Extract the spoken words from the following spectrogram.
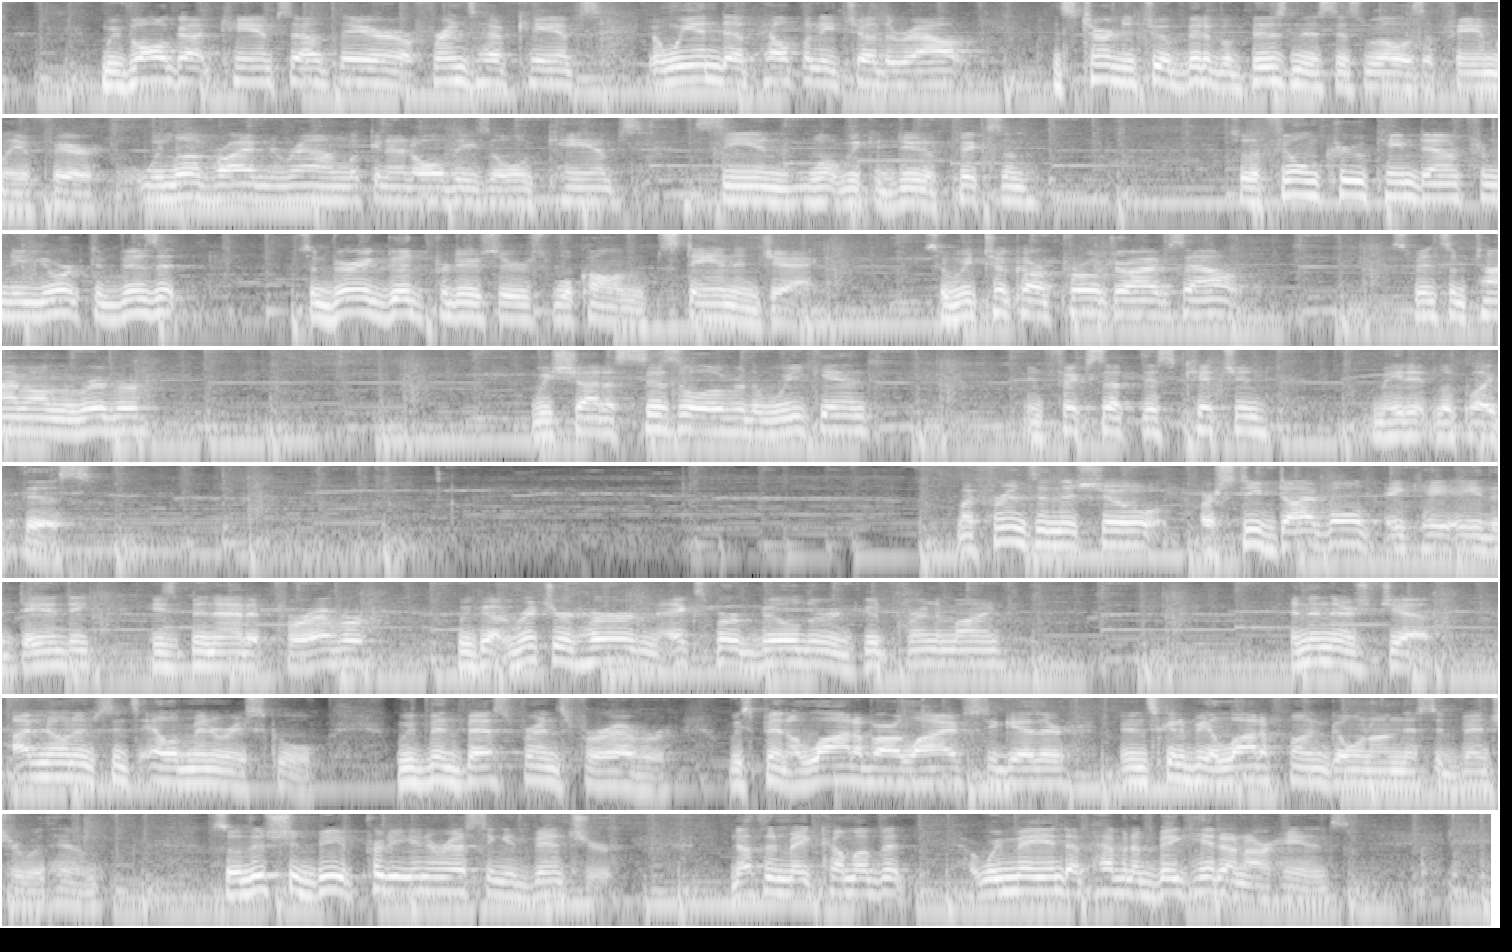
We've all got camps out there, our friends have camps, and we end up helping each other out. It's turned into a bit of a business as well as a family affair. We love riding around looking at all these old camps, seeing what we can do to fix them. So the film crew came down from New York to visit. Some very good producers, we'll call them Stan and Jack. So we took our pro drives out, spent some time on the river, we shot a sizzle over the weekend and fixed up this kitchen, made it look like this. My friends in this show are Steve Diebold, AKA The Dandy. He's been at it forever. We've got Richard Hurd, an expert builder and good friend of mine. And then there's Jeff. I've known him since elementary school. We've been best friends forever. We spent a lot of our lives together, and it's gonna be a lot of fun going on this adventure with him. So this should be a pretty interesting adventure. Nothing may come of it, or we may end up having a big hit on our hands.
